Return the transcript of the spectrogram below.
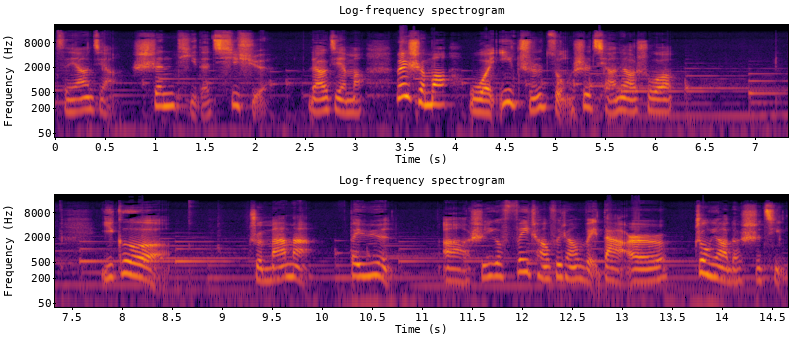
怎样讲身体的气血，了解吗？为什么我一直总是强调说，一个准妈妈备孕啊，是一个非常非常伟大而重要的事情。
